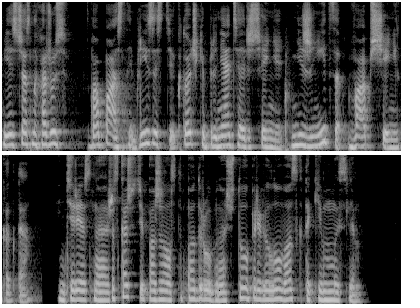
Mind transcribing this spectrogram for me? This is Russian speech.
я сейчас нахожусь в опасной близости к точке принятия решения не жениться вообще никогда. Интересно. Расскажите, пожалуйста, подробно, что привело вас к таким мыслям?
